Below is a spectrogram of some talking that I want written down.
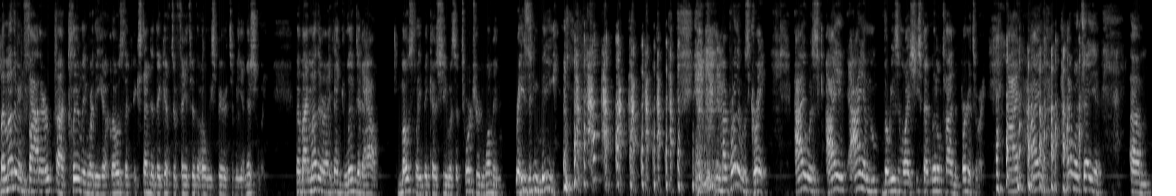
My mother and father uh, clearly were the uh, those that extended the gift of faith through the Holy Spirit to me initially. But my mother, I think, lived it out mostly because she was a tortured woman raising me. my brother was great. I was I I am the reason why she spent little time in purgatory. I I, I will tell you, um,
